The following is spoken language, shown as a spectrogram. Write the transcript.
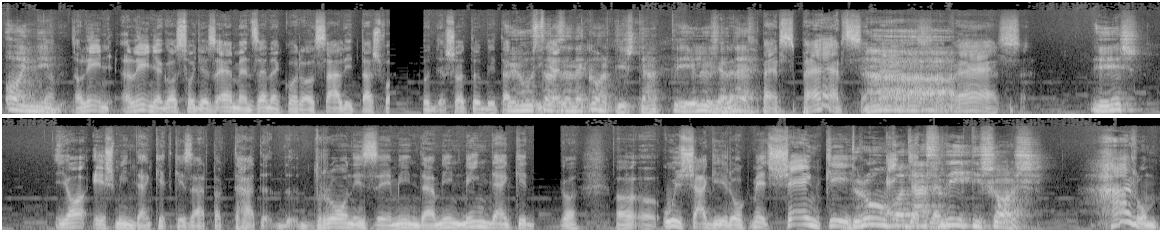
Annyi. Nem. A, lény, a lényeg az, hogy ez elment zenekarral, szállítás, ugye, stb. Tehát, ő hozta igen, a zenekart is, tehát élő zene? Persze, persze, ah! persze, persze. És? Ja, és mindenkit kizártak, tehát drónizé, minden, mind, mindenkit, a, a, a újságírók, még senki. Drónvadász egyetlen... rétisas. Három,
